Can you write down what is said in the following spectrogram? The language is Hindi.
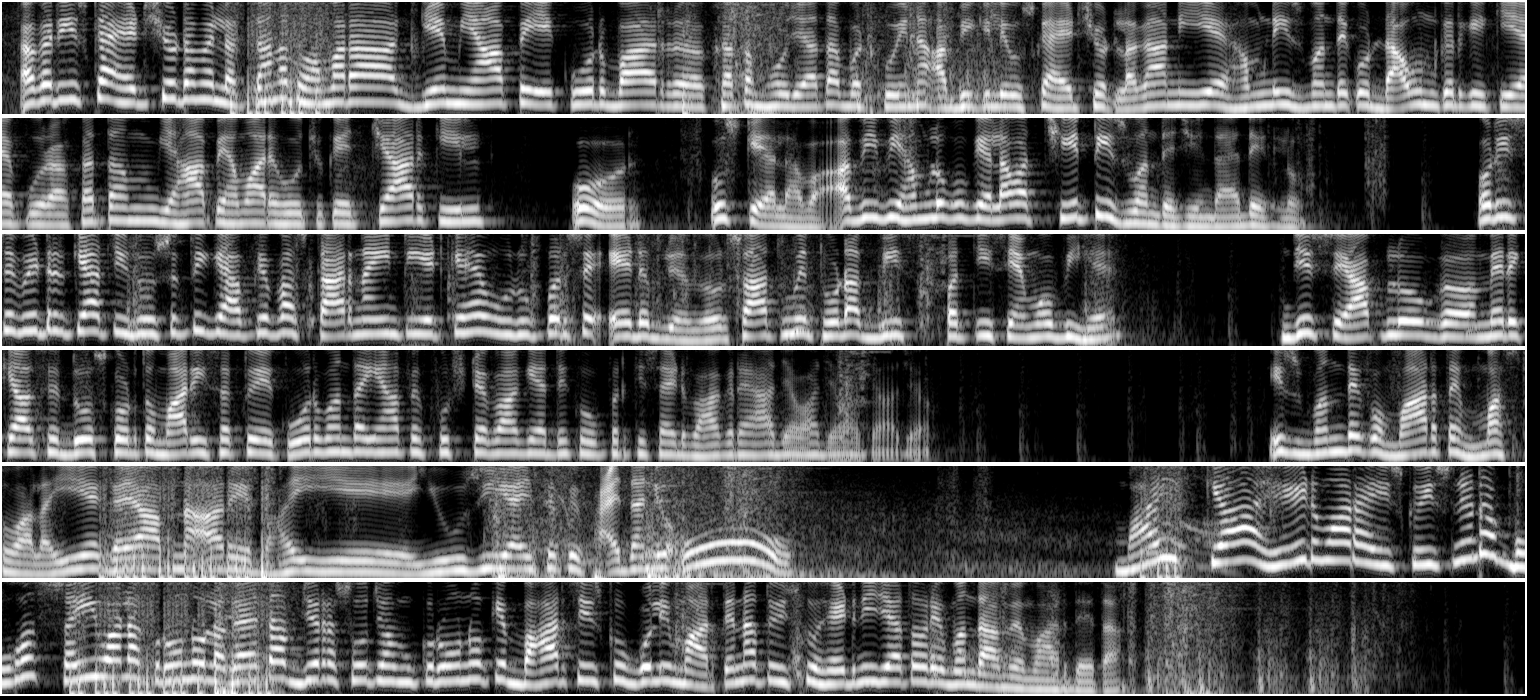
अगर इसका हेडशॉट हमें लगता ना तो हमारा गेम यहाँ पे एक और बार खत्म हो जाता बट कोई ना, अभी के लिए उसका हेडशॉट लगा नहीं है। हमने इस बंदे को डाउन करके किया है पूरा खत्म। यहाँ पे हमारे हो चुके हैं चार किल और उसके अलावा, अभी भी हम लोगों के अलावा छत्तीस बंदे ज़िंदा है, देख लो। और इससे बेटर क्या चीज़ हो सकती है कि आपके पास कार 98 के है, और ऊपर से ए एम और साथ में थोड़ा 20-25 एमओ भी है। जिससे आप लोग मेरे ख्याल से दो स्कोर तो मार ही सकते हो। एक और बंदा यहाँ पे फुट आ गया, देखो, ऊपर की साइड भाग रहा है। आ जाओ आ जाओ आ जाओ आ जाओ। इस बंदे को मारते मस्त वाला। ये गया अपना, अरे भाई, ये यूजीआई से कोई फ़ायदा नहीं। ओ! भाई, क्या हेड मारा है इसको? इसने ना बहुत सही वाला क्रोनो लगाया था। अब जरा सोचो, हम क्रोनो के बाहर से इसको गोली मारते ना तो इसको हेड नहीं जाता और ये बंदा हमें मार देता।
